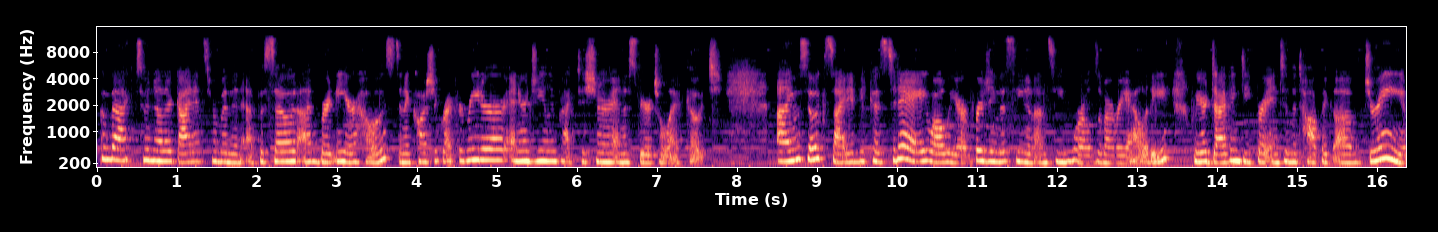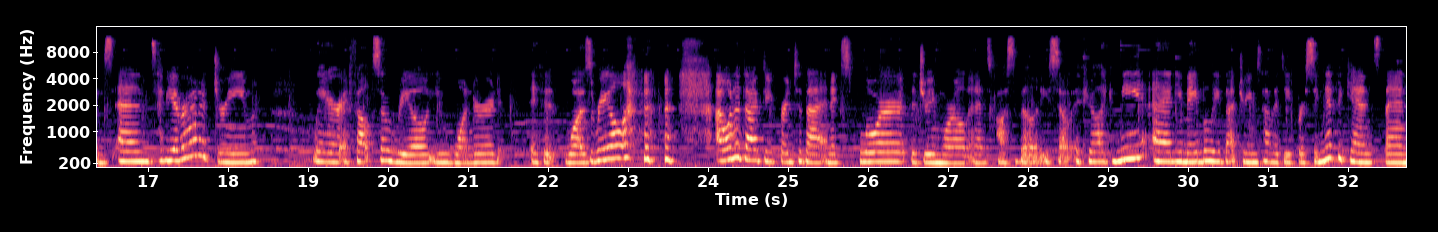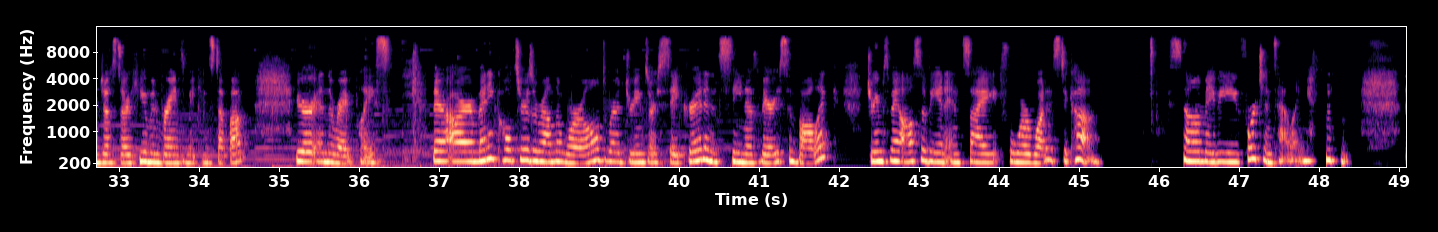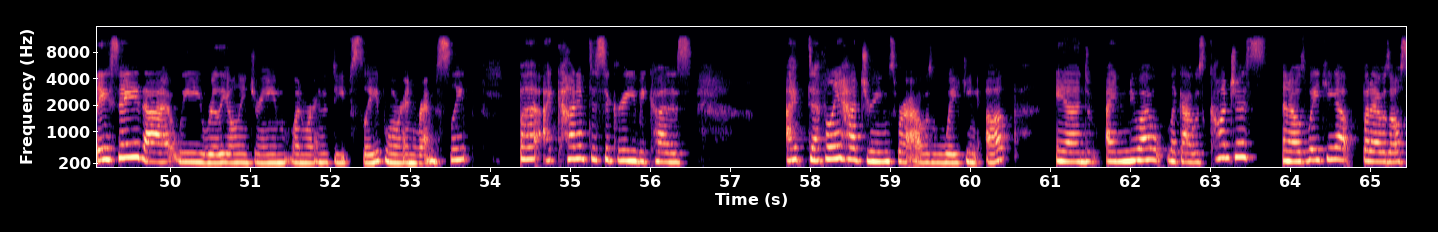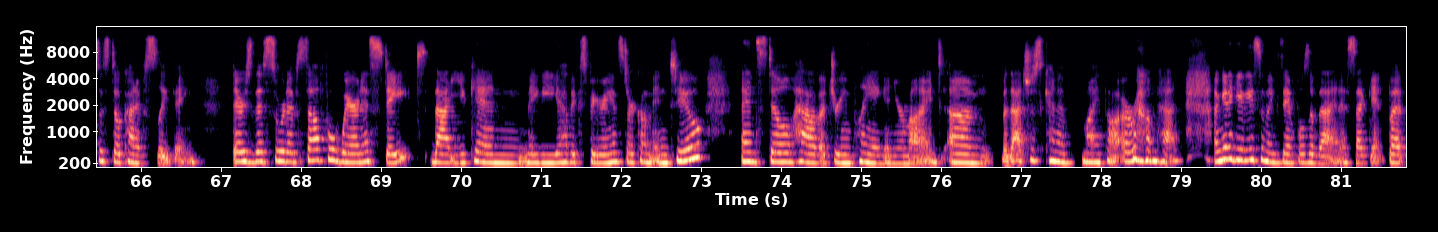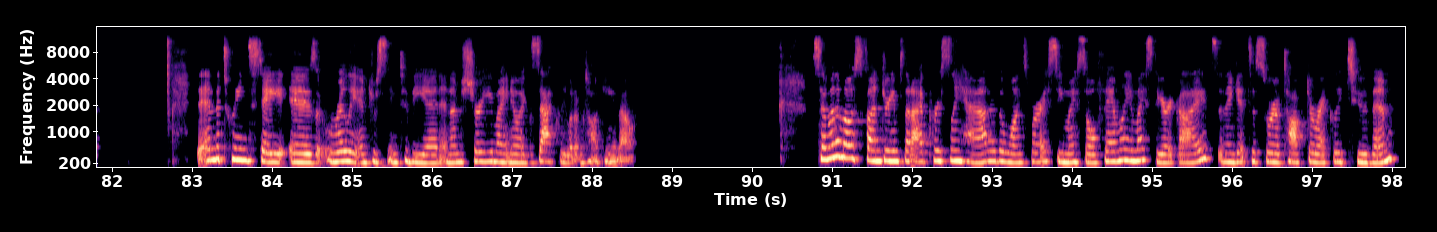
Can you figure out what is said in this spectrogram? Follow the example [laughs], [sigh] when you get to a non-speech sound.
Welcome back to another Guidance from Within episode. I'm Brittany, your host, an Akashic Record reader, energy healing practitioner, and a spiritual life coach. I'm so excited because today, while we are bridging the seen and unseen worlds of our reality, we are diving deeper into the topic of dreams. And have you ever had a dream where it felt so real you wondered if it was real. [laughs] I want to dive deeper into that and explore the dream world and its possibilities. So, if you're like me and you may believe that dreams have a deeper significance than just our human brains making stuff up, you're in the right place. There are many cultures around the world where dreams are sacred and it's seen as very symbolic. Dreams may also be an insight for what is to come. Some maybe fortune telling. [laughs] They say that we really only dream when we're in a deep sleep, when we're in REM sleep. But I kind of disagree because I've definitely had dreams where I was waking up and I knew I like I was conscious and I was waking up, but I was also still kind of sleeping. There's this sort of self awareness state that you can maybe have experienced or come into and still have a dream playing in your mind. Um, but that's just kind of my thought [laughs] around that. I'm going to give you some examples of that in a second. But the in between state is really interesting to be in, and I'm sure you might know exactly what I'm talking about. Some of the most fun dreams that I've personally had are the ones where I see my soul family and my spirit guides, and I get to sort of talk directly to them.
